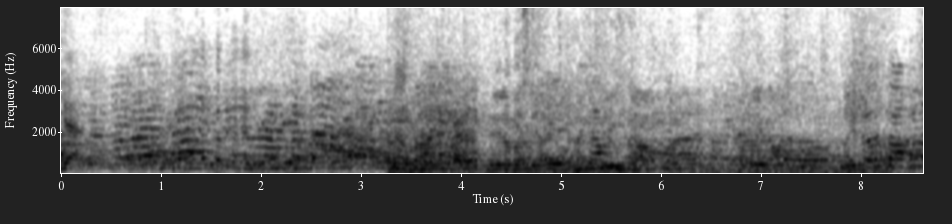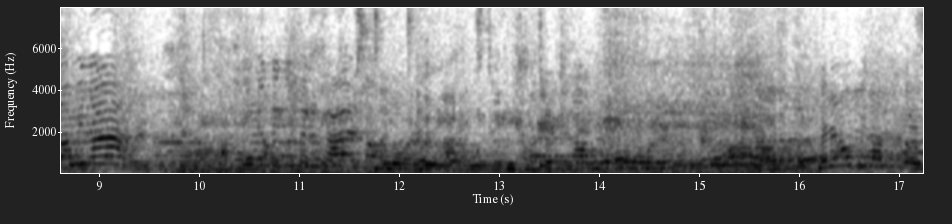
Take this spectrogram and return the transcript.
Yes. Hindi na ba si si Jackman? Okay, nakasunod. Sa ako namin na! Hindi wala nang muna. Meron ako pinapanood.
